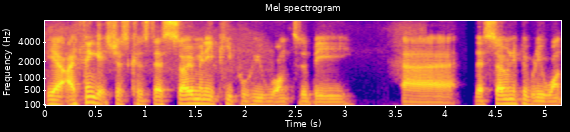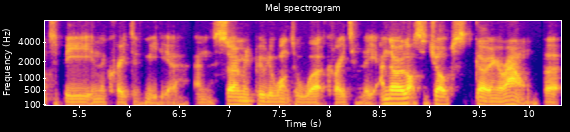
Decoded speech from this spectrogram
yeah i think it's just because there's so many people who want to be uh, there's so many people who want to be in the creative media and so many people who want to work creatively. And there are lots of jobs going around but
